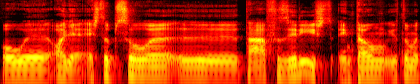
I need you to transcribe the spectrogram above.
Ou, eh, olha, esta pessoa eh, está a fazer isto, então eu também.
